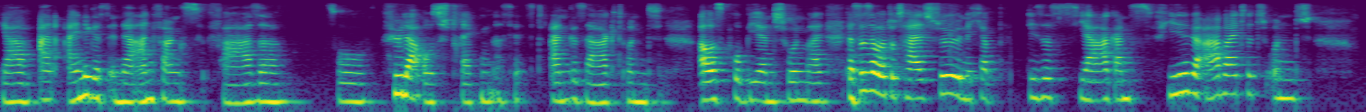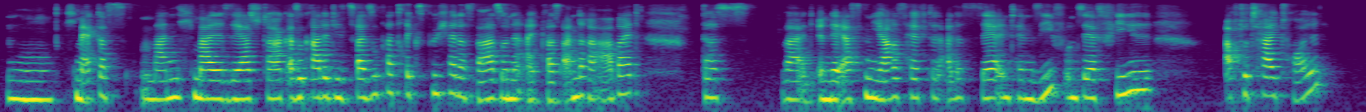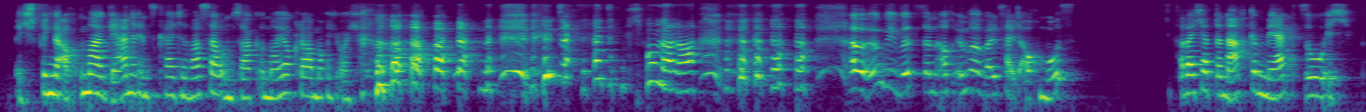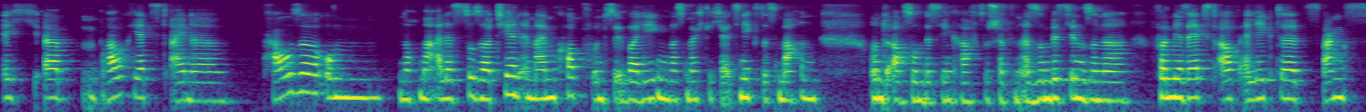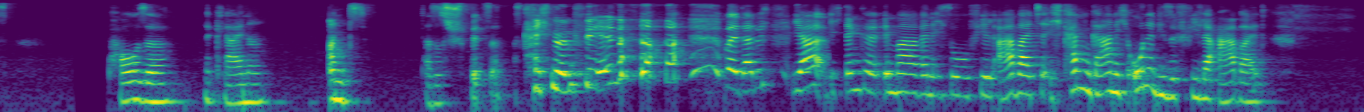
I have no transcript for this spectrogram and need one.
ja einiges in der Anfangsphase. So Fühler ausstrecken ist jetzt angesagt und ausprobieren schon mal. Das ist aber total schön. Ich habe dieses Jahr ganz viel gearbeitet und ich merke das manchmal sehr stark. Also gerade die zwei Supertricks-Bücher, das war so eine etwas andere Arbeit. Das war in der ersten Jahreshälfte alles sehr intensiv und sehr viel, auch total toll. Ich springe da auch immer gerne ins kalte Wasser und sage immer, ja klar, mache ich euch. oh. Aber irgendwie wird es dann auch immer, weil es halt auch muss. Aber ich habe danach gemerkt, so ich, ich äh, brauche jetzt eine Pause, um nochmal alles zu sortieren in meinem Kopf und zu überlegen, was möchte ich als nächstes machen und auch so ein bisschen Kraft zu schöpfen. Also so ein bisschen so eine von mir selbst auferlegte Zwangspause, eine kleine. Und das ist spitze. Das kann ich nur empfehlen. Weil dadurch, ja, ich denke immer, wenn ich so viel arbeite, ich kann gar nicht ohne diese viele Arbeit.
